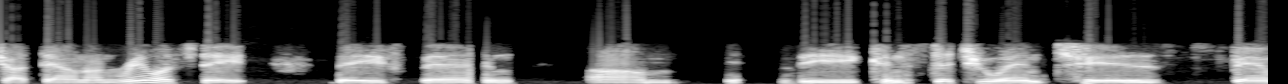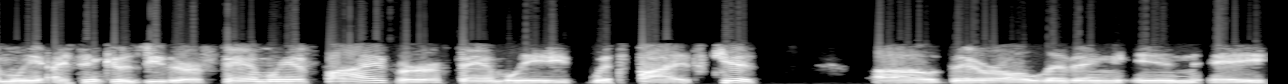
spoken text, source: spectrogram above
shutdown on real estate, they've been um, the constituent, his family, I think it was either a family of five or a family with five kids. Uh, they were all living in a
